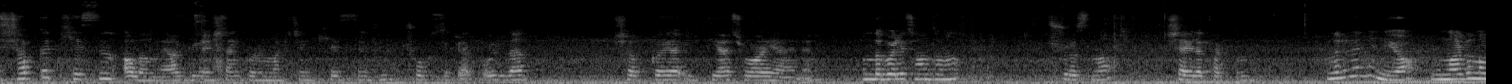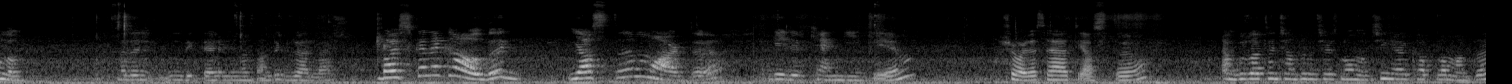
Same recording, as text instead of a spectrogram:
Şapka kesin alın ya güneşten korunmak için kesin çünkü çok sıcak. O yüzden şapkaya ihtiyaç var yani. Bunu da böyle çantamın şurasına şeyle taktım. Bunları ne deniyor? Bunlardan alın. Neden indiklerini bilmesem de güzeller. Başka ne kaldı? Yastığım vardı. Gelirken giydiğim. Şöyle seyahat yastığı. Yani bu zaten çantanın içerisinde olmadığı için yer kaplamadı.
